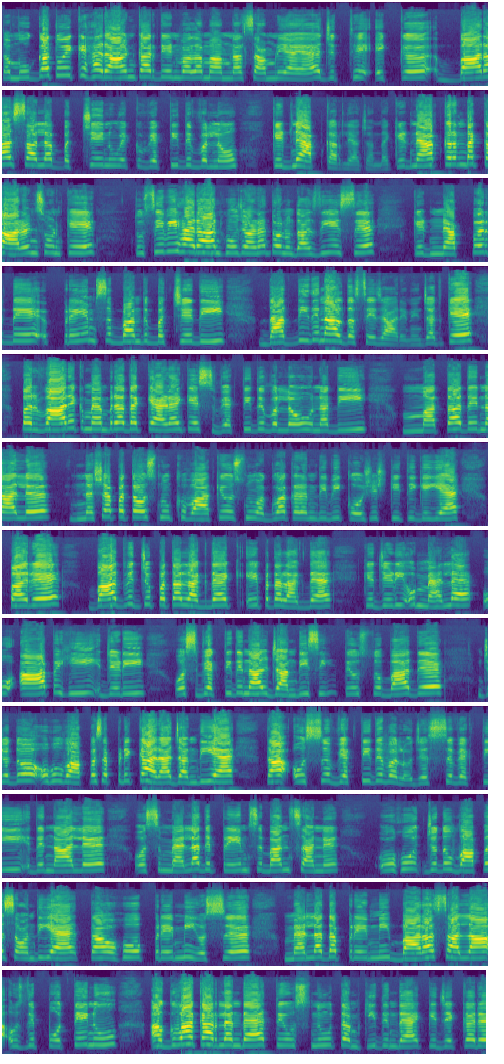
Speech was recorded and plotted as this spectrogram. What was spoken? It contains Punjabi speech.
ਤਾਂ ਮੋਗਾ ਤੋਂ ਇੱਕ ਹੈਰਾਨ ਕਰ ਦੇਣ ਵਾਲਾ ਮਾਮਲਾ ਸਾਹਮਣੇ ਆਇਆ ਹੈ, ਜਿੱਥੇ ਇੱਕ 12 ਸਾਲਾ ਬੱਚੇ ਨੂੰ ਇੱਕ ਵਿਅਕਤੀ ਦੇ ਵੱਲੋਂ ਕਿਡਨੈਪ ਕਰ ਲਿਆ ਜਾਂਦਾ ਹੈ। ਕਿਡਨੈਪ ਕਰਨ ਦਾ ਕਾਰਨ ਸੁਣ ਕੇ ਤੁਸੀਂ ਵੀ ਹੈਰਾਨ ਹੋ ਜਾਣਾ ਤੁਹਾਨੂੰ ਦੱਸ ਦਈਏ, ਇਸ ਕਿਡਨੈਪਰ ਦੇ ਪ੍ਰੇਮ ਸੰਬੰਧ ਬੱਚੇ ਦੀ ਦਾਦੀ ਦੇ ਨਾਲ ਦੱਸੇ ਜਾ ਰਹੇ ਨੇ, ਜਦਕਿ ਪਰਿਵਾਰਕ ਮੈਂਬਰਾਂ ਦਾ ਕਹਿਣਾ ਹੈ ਕਿ ਇਸ ਵਿਅਕਤੀ ਦੇ ਵੱਲੋਂ ਉਹਨਾਂ ਦੀ ਮਾਤਾ ਦੇ ਨਾਲ ਨਸ਼ਾ ਪਤਾ ਉਸ ਨੂੰ ਖਵਾ ਕੇ ਉਸ ਨੂੰ ਅਗਵਾ ਕਰਨ ਦੀ ਵੀ ਕੋਸ਼ਿਸ਼ ਕੀਤੀ ਗਈ ਹੈ। ਪਰ ਬਾਅਦ ਵਿੱਚ ਜੋ ਪਤਾ ਲੱਗਦਾ ਹੈ ਇਹ ਪਤਾ ਲੱਗਦਾ ਹੈ ਕਿ ਜਿਹੜੀ ਉਹ ਮਹਿਲਾ ਹੈ, ਉਹ ਆਪ ਹੀ ਜਿਹੜੀ ਉਸ ਵਿਅਕਤੀ ਦੇ ਨਾਲ ਜਾਂਦੀ ਸੀ ਤੇ ਉਸ ਤੋਂ ਬਾਅਦ ਜਦੋਂ ਉਹ ਵਾਪਸ ਆਪਣੇ ਘਰ ਆ ਜਾਂਦੀ ਹੈ, ਤਾਂ ਉਸ ਵਿਅਕਤੀ ਦੇ ਵੱਲੋਂ, ਜਿਸ ਵਿਅਕਤੀ ਦੇ ਨਾਲ ਉਸ ਮਹਿਲਾ ਦੇ ਪ੍ਰੇਮ ਸੰਬੰਧ ਸਨ ਉਹ ਜਦੋਂ ਵਾਪਸ ਆਉਂਦੀ ਹੈ ਤਾਂ ਉਹ ਪ੍ਰੇਮੀ, ਉਸ ਮਹਿਲਾ ਦਾ ਪ੍ਰੇਮੀ 12 ਸਾਲਾ ਉਸ ਦੇ ਪੋਤੇ ਨੂੰ ਅਗਵਾ ਕਰ ਲੈਂਦਾ ਹੈ ਤੇ ਉਸ ਨੂੰ ਧਮਕੀ ਦਿੰਦਾ ਹੈ ਕਿ ਜੇਕਰ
